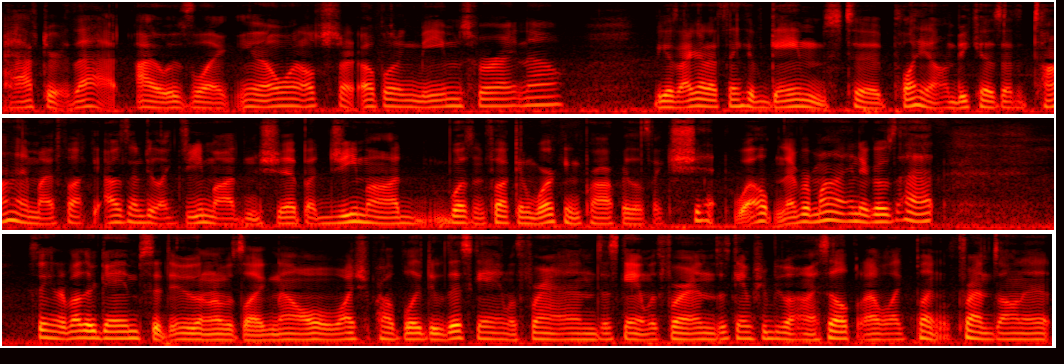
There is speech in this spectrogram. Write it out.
after that, I was like, you know what? I'll just start uploading memes for right now because I gotta think of games to play on. Because at the time, I fuck, I was gonna do like Gmod and shit, but Gmod wasn't fucking working properly. I was like, shit. Well, never mind. There goes that. Thinking of other games to do, and I was like, no, I should probably do this game with friends. This game with friends. This game should be by myself, but I like playing with friends on it.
